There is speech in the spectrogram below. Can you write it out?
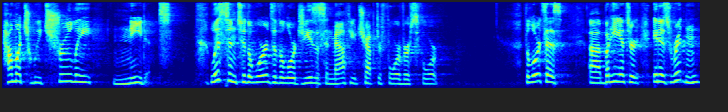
how much we truly need it. Listen to the words of the Lord Jesus in Matthew chapter 4, verse 4. The Lord says, uh, But he answered, It is written,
